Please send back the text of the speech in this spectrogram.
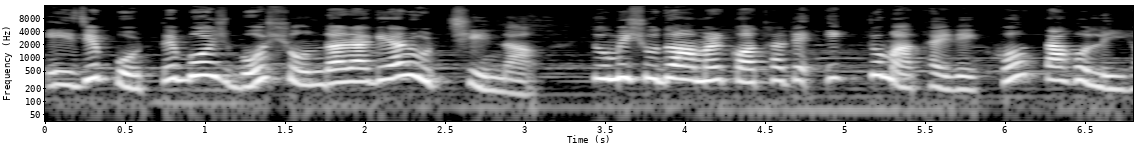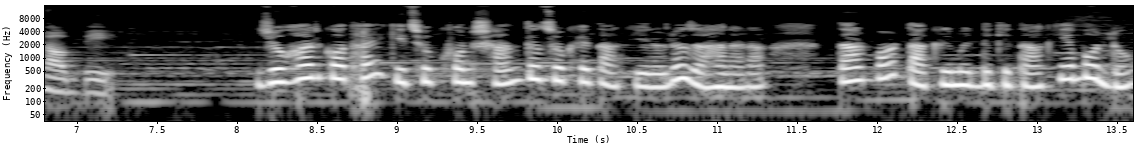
এই যে পড়তে বসবো সন্ধ্যার আগে আর উঠছি না। তুমি শুধু আমার কথাটা একটু মাথায় রেখো তাহলেই হবে। জোহার কথায় কিছুক্ষণ শান্ত চোখে তাকিয়ে রইল জাহানারা। তারপর তাকরিমের দিকে তাকিয়ে বলল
